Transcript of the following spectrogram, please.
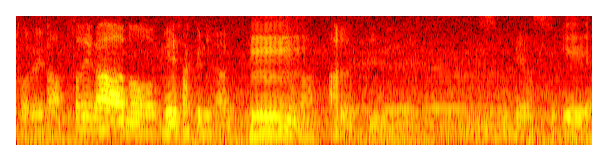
それがそれがあの名作になるっていうのがあるっていう、そりゃすげえや。だ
